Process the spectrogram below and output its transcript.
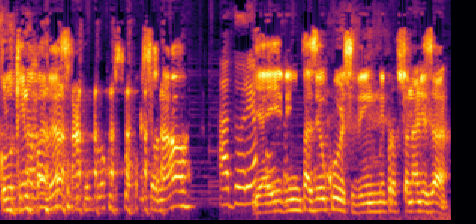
Coloquei na balança, um pouco desproporcional. Adorei E aí vim fazer o curso, vim me profissionalizar.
